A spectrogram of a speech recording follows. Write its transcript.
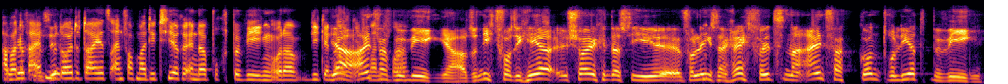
Aber treiben bedeutet da jetzt einfach mal die Tiere in der Bucht bewegen oder wie genau? Ja, einfach bewegen, ja. Also nicht vor sich her scheuchen, dass die äh, von links nach rechts flitzen, einfach kontrolliert bewegen.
